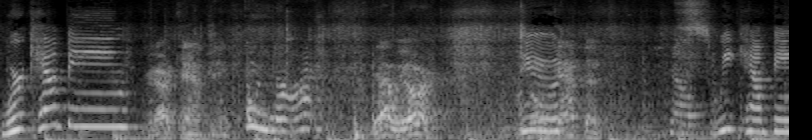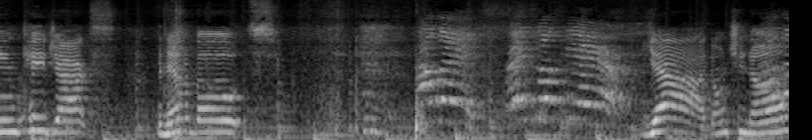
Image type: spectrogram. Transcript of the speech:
We're camping. We are camping. Oh, not. Yeah, we are. We're going Dude. camping. No. Sweet camping, K-Jacks, banana boats. Alex, Rachel's here. Yeah, don't you know?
